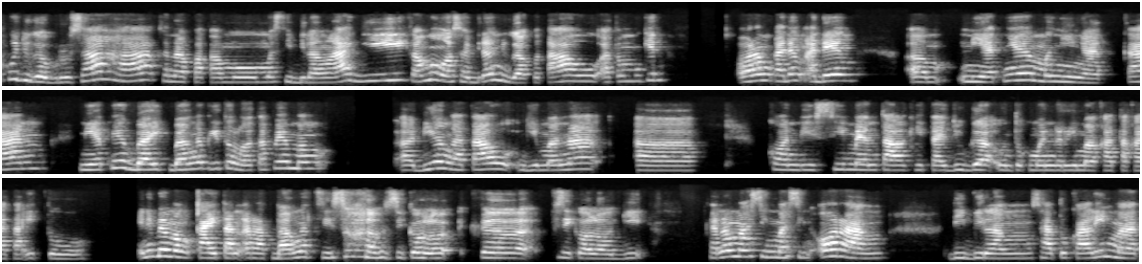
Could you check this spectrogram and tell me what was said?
aku juga berusaha. Kenapa kamu mesti bilang lagi? Kamu nggak usah bilang juga aku tahu. Atau mungkin orang kadang ada yang um, niatnya mengingatkan, niatnya baik banget gitu loh. Tapi emang uh, dia nggak tahu gimana uh, kondisi mental kita juga untuk menerima kata-kata itu. Ini memang kaitan erat banget sih soal psikolo ke psikologi. Karena masing-masing orang dibilang satu kalimat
